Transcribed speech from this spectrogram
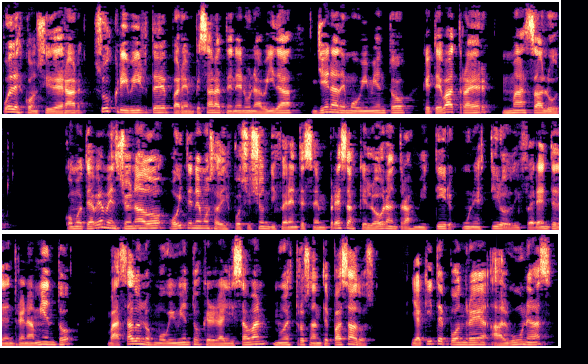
puedes considerar suscribirte para empezar a tener una vida llena de movimiento que te va a traer más salud. Como te había mencionado, hoy tenemos a disposición diferentes empresas que logran transmitir un estilo diferente de entrenamiento basado en los movimientos que realizaban nuestros antepasados. Y aquí te pondré algunas,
